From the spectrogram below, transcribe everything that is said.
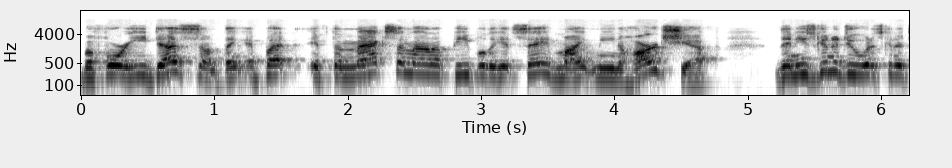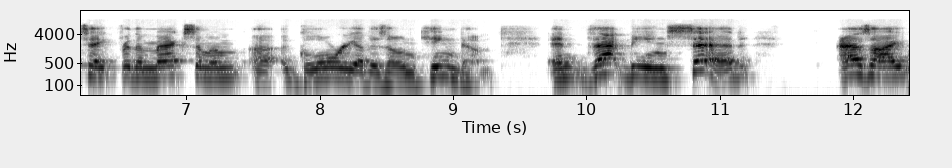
before he does something. But if the max amount of people to get saved might mean hardship, then he's going to do what it's going to take for the maximum uh, glory of his own kingdom. And that being said, as I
